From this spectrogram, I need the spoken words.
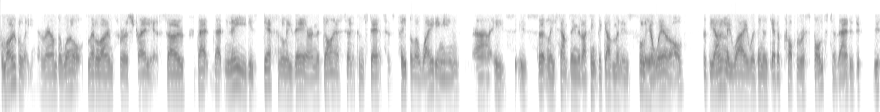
globally around the world, let alone for Australia. So that that need is definitely there, and the dire circumstances people are waiting in uh, is is certainly something that I think the government is fully aware of. But the only way we're going to get a proper response to that is if this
